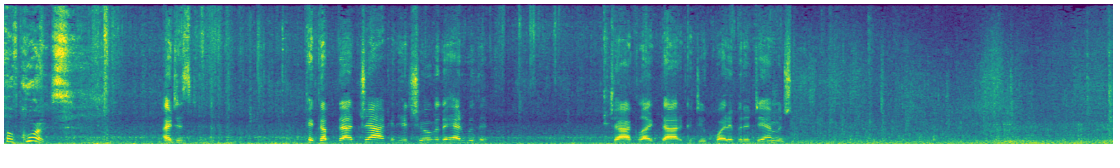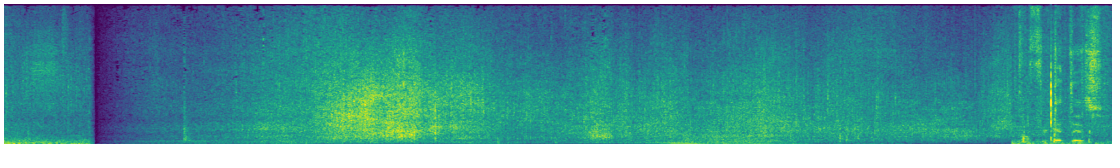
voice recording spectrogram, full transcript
Of course. I just pick up that jack and hit you over the head with it. Jack like that could do quite a bit of damage. Don't forget this.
